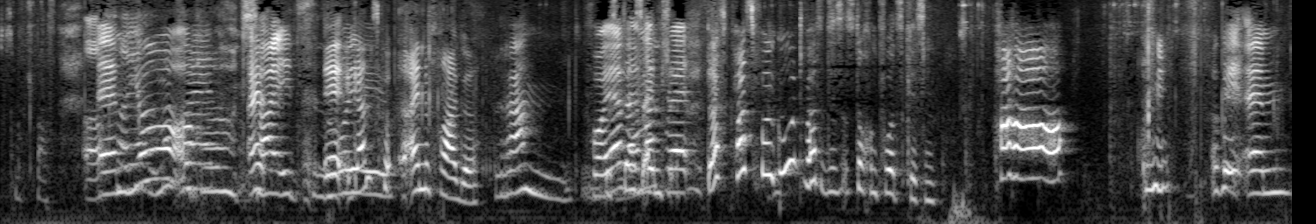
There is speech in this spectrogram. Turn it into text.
Das macht Spaß. ähm, ja, eure Zeit Äh, ganz kurz, eine Frage. Rand. Ist das, ein, das passt voll gut. Warte, das ist doch ein Furzkissen. Haha. Okay, ähm,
